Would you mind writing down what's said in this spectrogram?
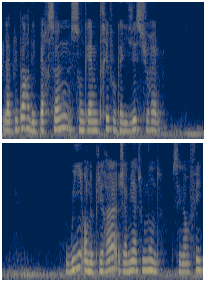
La plupart des personnes sont quand même très focalisées sur elles. Oui, on ne plaira jamais à tout le monde, c'est un fait.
